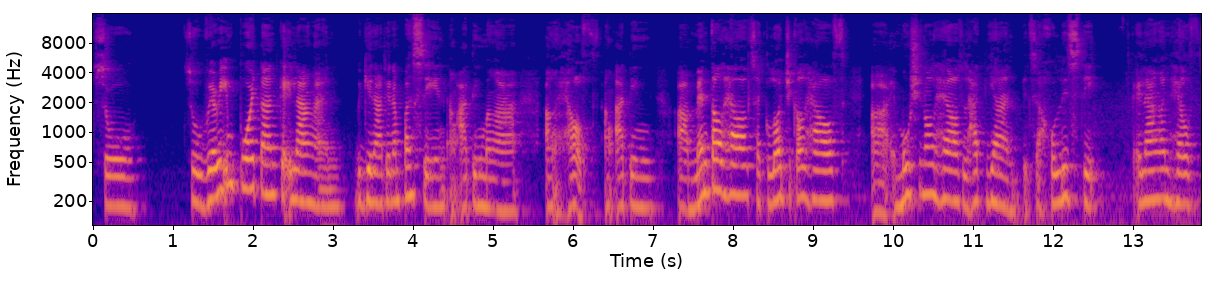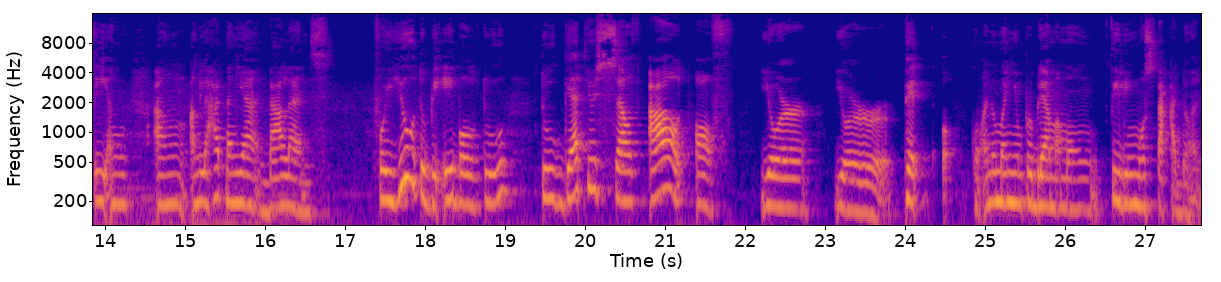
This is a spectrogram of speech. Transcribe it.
So, So very important, kailangan bigyan natin ng pansin ang ating mga ang health, ang ating uh, mental health, psychological health, uh, emotional health, lahat 'yan. It's a holistic. Kailangan healthy ang ang ang lahat ng 'yan, balance for you to be able to to get yourself out of your your pit kung ano man yung problema mong feeling mo stuck ka doon.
